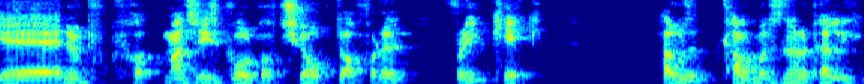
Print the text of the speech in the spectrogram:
uh, Man City's goal got choked off for a free kick. How was it Callum Wilson not a penalty?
